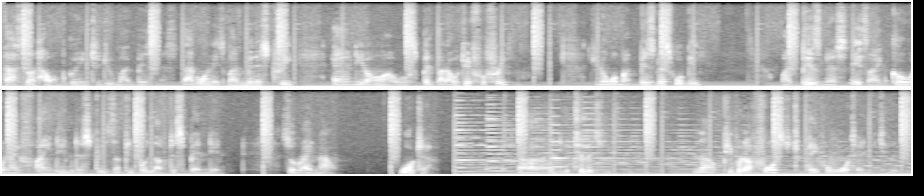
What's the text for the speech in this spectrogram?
That's not how I'm going to do my business. That one is my ministry, and you know I will spend, but I will do it for free. You know what my business will be? My business is I go and I find industries that people love to spend in. So right now, water uh, and utilities. Now people are forced to pay for water and utilities.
